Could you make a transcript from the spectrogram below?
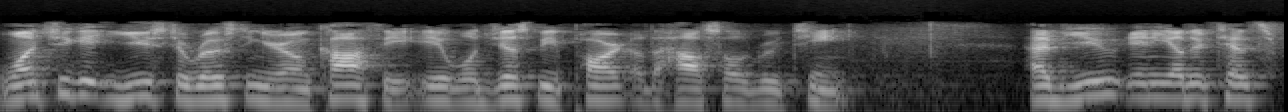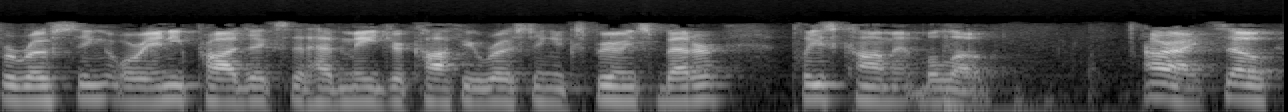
Once you get used to roasting your own coffee, it will just be part of the household routine. Have you any other tips for roasting or any projects that have made your coffee roasting experience better? Please comment below. All right, so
